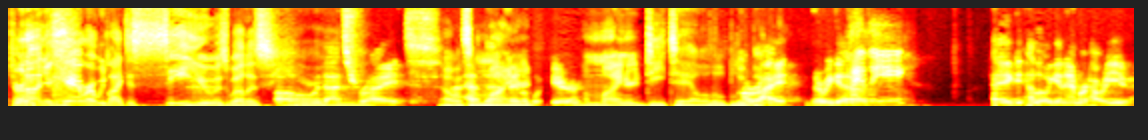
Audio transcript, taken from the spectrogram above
Turn on your camera. We'd like to see you as well as Oh, that's right. Oh, it's I a have that minor- here. a minor detail, a little blue. All button. right, there we go. Hi, Lee. Hey, hello again, Amber. How are you?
